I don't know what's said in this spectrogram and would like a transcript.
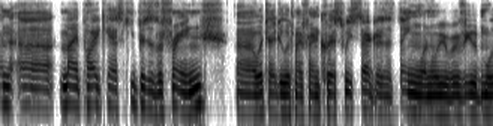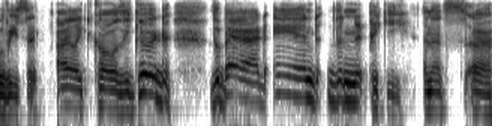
on uh, my podcast, Keepers of the Fringe, uh, which I do with my friend Chris, we started a thing when we reviewed movies that I like to call the good, the bad, and the nitpicky, and that's uh,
